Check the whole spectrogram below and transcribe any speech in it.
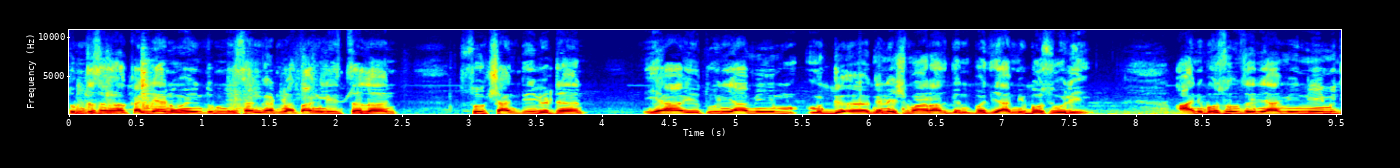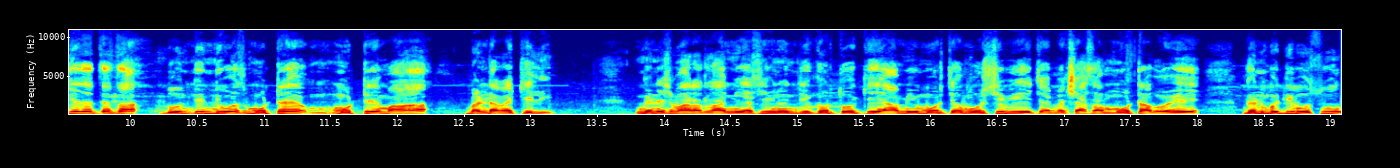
तुमचं सगळं कल्याण होईल तुमची संघटना चांगली चलन सुख शांती भेटन. ह्या हेतूने आम्ही ग गणेश महाराज गणपती आम्ही बसवले. आणि बसवून सनी आम्ही नेहमी त्याचा त्याचा दोन तीन दिवस मोठे मोठे महा भंडारा केले. गणेश महाराजला आम्ही अशी विनंती करतो की आम्ही मोर्च्या वर्षी बी याच्यापेक्षा असा मोठा भवे गणपती बसू.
